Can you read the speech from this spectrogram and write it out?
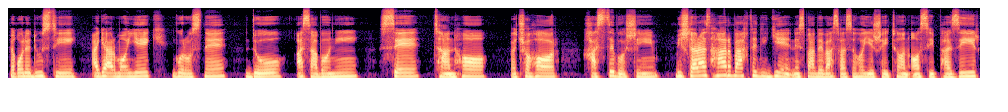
به قول دوستی اگر ما یک گرسنه، دو عصبانی، سه تنها و چهار خسته باشیم بیشتر از هر وقت دیگه نسبت به وسوسه های شیطان آسیب پذیر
